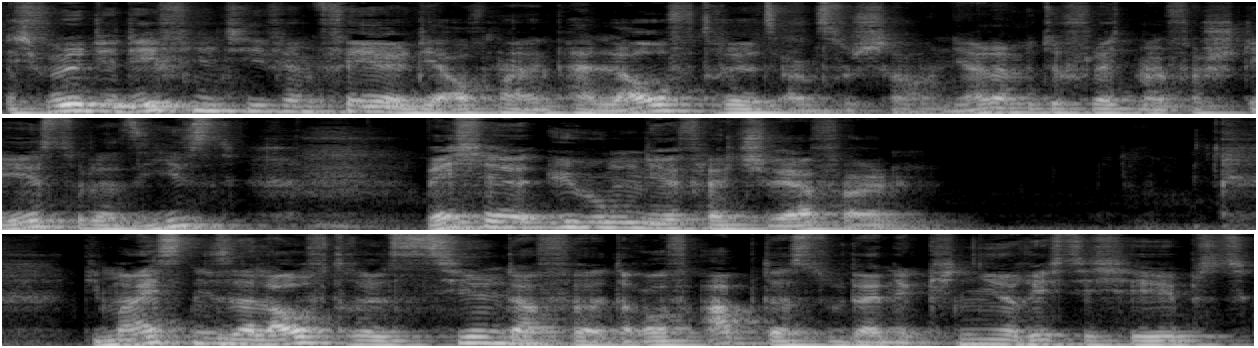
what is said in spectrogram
Ich würde dir definitiv empfehlen, dir auch mal ein paar Laufdrills anzuschauen, ja, damit du vielleicht mal verstehst oder siehst, welche Übungen dir vielleicht schwerfallen. Die meisten dieser Laufdrills zielen dafür, darauf ab, dass du deine Knie richtig hebst,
